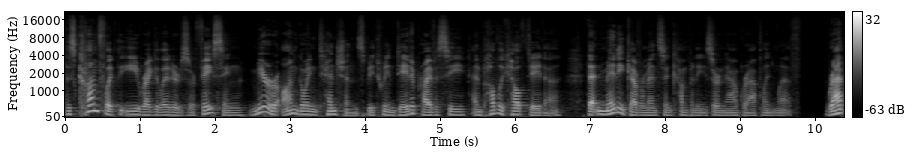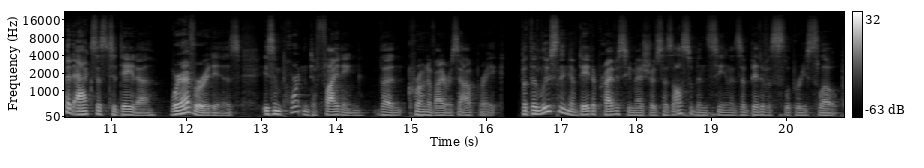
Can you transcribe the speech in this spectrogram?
This conflict the EU regulators are facing mirror ongoing tensions between data privacy and public health data that many governments and companies are now grappling with. Rapid access to data, wherever it is, is important to fighting the coronavirus outbreak. But the loosening of data privacy measures has also been seen as a bit of a slippery slope.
